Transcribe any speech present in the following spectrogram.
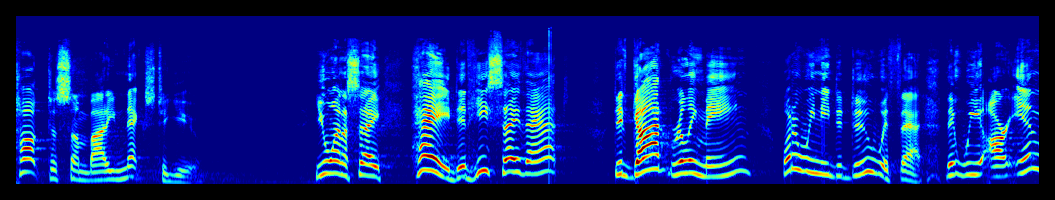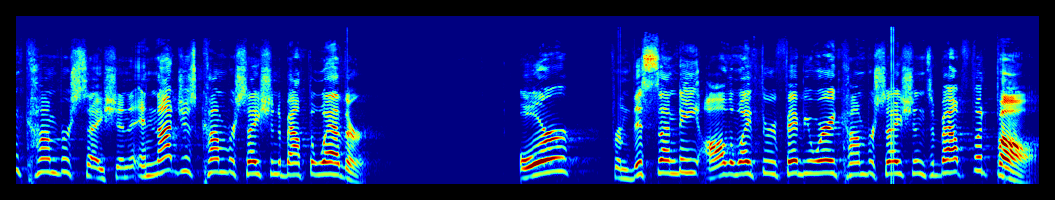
talk to somebody next to you. You want to say, Hey, did he say that? Did God really mean? What do we need to do with that? That we are in conversation and not just conversation about the weather. Or from this Sunday all the way through February, conversations about football.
